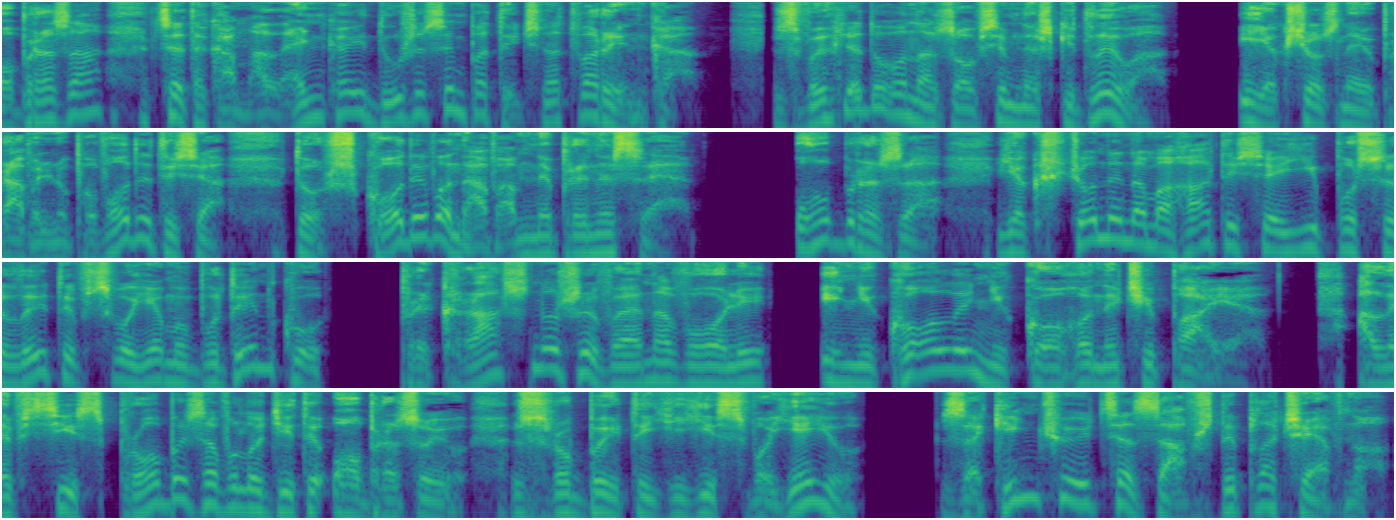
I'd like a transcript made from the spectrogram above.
Образа це така маленька і дуже симпатична тваринка. З вигляду вона зовсім не шкідлива, і якщо з нею правильно поводитися, то шкоди вона вам не принесе. Образа, якщо не намагатися її поселити в своєму будинку, прекрасно живе на волі і ніколи нікого не чіпає. Але всі спроби заволодіти образою, зробити її своєю, закінчуються завжди плачевно.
